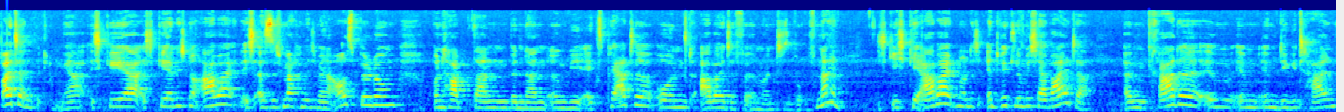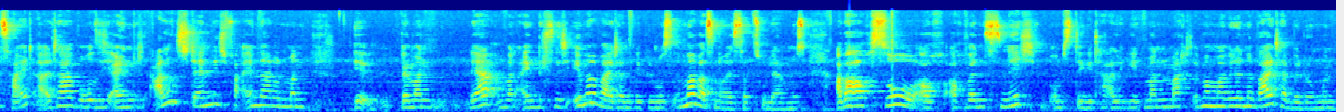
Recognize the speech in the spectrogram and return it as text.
Weiterentwicklung, ja. Ich gehe ja, ich gehe ja nicht nur arbeiten, ich, also ich mache nicht meine Ausbildung und hab dann, bin dann irgendwie Experte und arbeite für immer in diesem Beruf. Nein, ich, ich gehe arbeiten und ich entwickle mich ja weiter. Ähm, Gerade im, im, im digitalen Zeitalter, wo sich eigentlich alles ständig verändert und man äh, wenn man, ja, man eigentlich sich immer weiterentwickeln muss, immer was Neues dazulernen muss. Aber auch so, auch, auch wenn es nicht ums Digitale geht, man macht immer mal wieder eine Weiterbildung. Man,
